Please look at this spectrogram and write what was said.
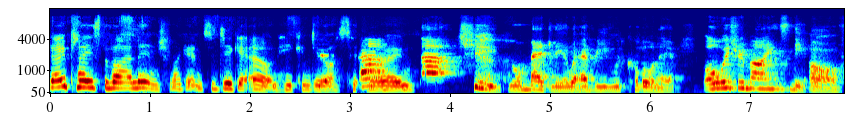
Joe plays the violin. Shall I get him to dig it out and he can do us our own? That tune or medley or whatever you would call it always reminds me of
